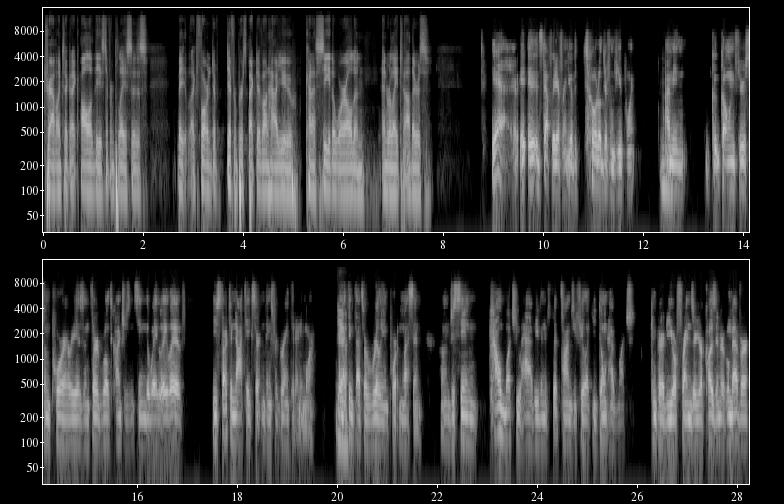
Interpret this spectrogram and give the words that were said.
traveling to like all of these different places, like form a diff- different perspective on how you kind of see the world and and relate to others. Yeah, it, it's definitely different. You have a total different viewpoint. Mm-hmm. I mean, g- going through some poor areas in third world countries and seeing the way they live, you start to not take certain things for granted anymore. Yeah. And I think that's a really important lesson. Um, just seeing how much you have, even if at times you feel like you don't have much compared to your friends or your cousin or whomever,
